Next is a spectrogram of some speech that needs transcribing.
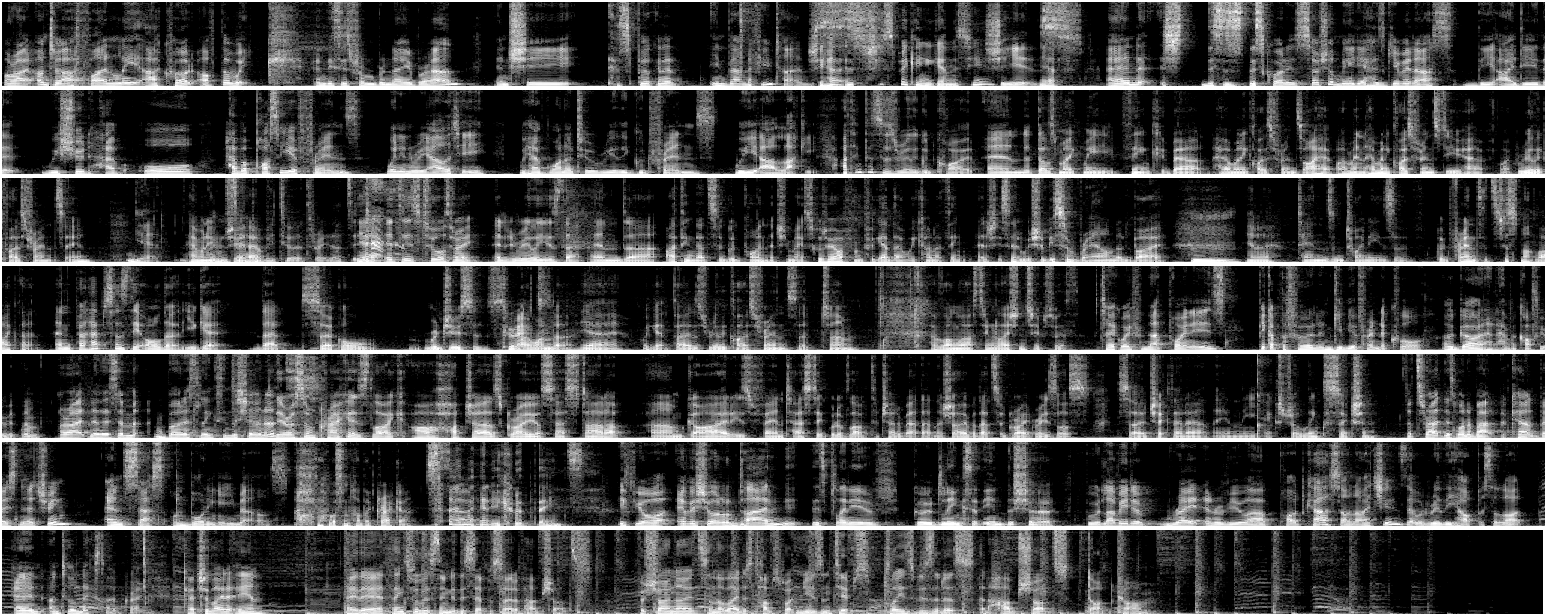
All right, on to our finally our quote of the week, and this is from Brene Brown, and she has spoken at Inbound a few times. She ha- is she speaking again this year? She is. Yes. And this is this quote is social media has given us the idea that we should have all have a posse of friends when in reality we have one or two really good friends. We are lucky. I think this is a really good quote, and it does make me think about how many close friends I have. I mean, how many close friends do you have? Like really close friends, Ian? Yeah. How many would you have? probably two or three. That's it. Yeah, it is two or three. It really is that. And uh, I think that's a good point that she makes because we often forget that. We kind of think, as she said, we should be surrounded by, Hmm. you know, tens and twenties of good friends. It's just not like that. And perhaps as the older you get, that circle reduces. Correct. I wonder. Yeah, we get those really close friends that um, have long lasting relationships with. takeaway from that point is pick up the phone and give your friend a call or go out and have a coffee with them. All right, now there's some bonus links in the show notes. There are some crackers like, oh, Hotjar's Grow Your SaaS Startup um, guide is fantastic. Would have loved to chat about that in the show, but that's a great resource. So check that out in the extra links section. That's right. There's one about account based nurturing and SaaS onboarding emails. Oh, that was another cracker. So many good things. If you're ever short on time, there's plenty of good links at the end of the show. We would love you to rate and review our podcast on iTunes. That would really help us a lot. And until next time, Craig. Catch you later, Ian. Hey there, thanks for listening to this episode of HubShots. For show notes and the latest HubSpot news and tips, please visit us at hubshots.com.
